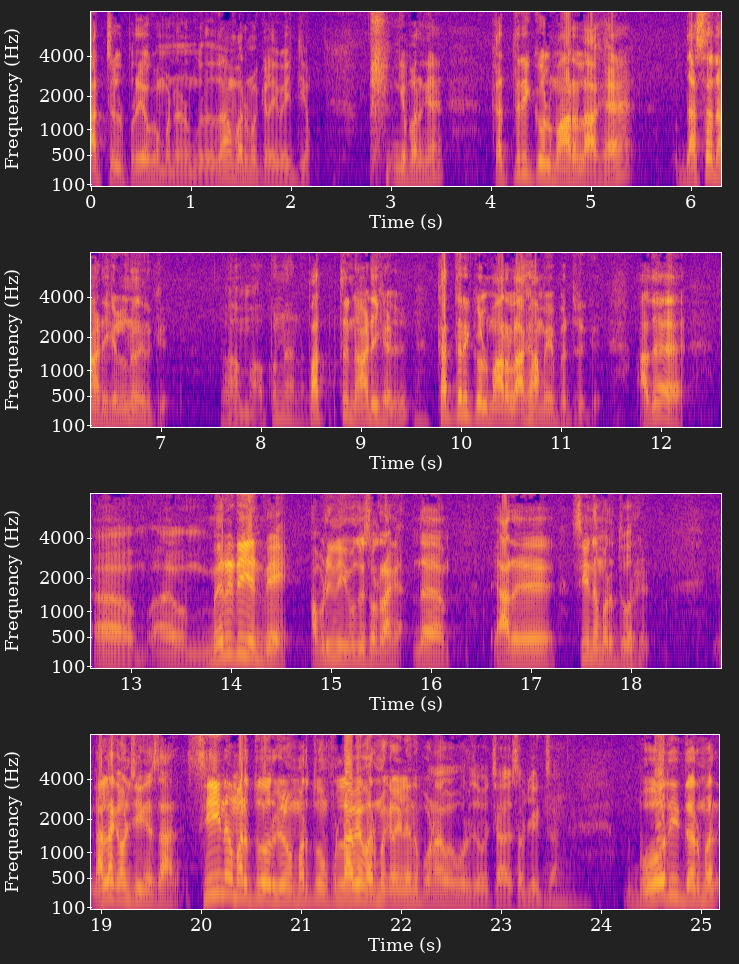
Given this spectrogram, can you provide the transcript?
ஆற்றல் பிரயோகம் பண்ணணுங்கிறது தான் வர்மக்கலை வைத்தியம். இங்கே பாருங்கள் கத்திரிக்கோள் மாறலாக தச நாடிகள்னு இருக்குது ஆமாம் அப்படின்னா? பத்து நாடிகள் கத்தரிக்கோள் மாறலாக அமைய பெற்றிருக்கு. அதை மெரிடியன் வே அப்படின்னு இவங்க சொல்கிறாங்க இந்த யார்? சீன மருத்துவர்கள். நல்லா கவனிச்சிங்க சார். சீன மருத்துவர்கள் மருத்துவம் ஃபுல்லாகவே வர்மக்கலையிலேருந்து போன ஒரு சப்ஜெக்ட் சார். போதி தர்மர்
